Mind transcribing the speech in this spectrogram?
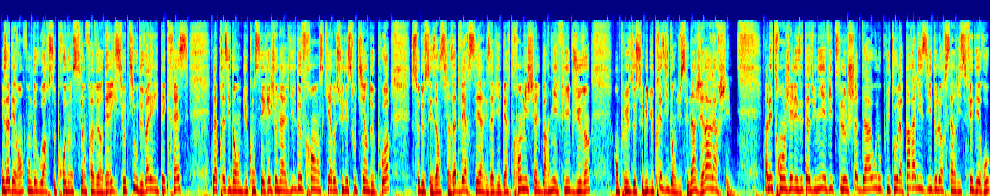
Les adhérents vont devoir se prononcer en faveur d'Éric Ciotti ou de Valérie Pécresse, la présidente du Conseil régional d'Île-de-France qui a reçu des soutiens de poids, ceux de ses anciens adversaires Xavier Bertrand, Michel Barnier et Philippe Juvin, en plus de celui du président du Sénat Gérard Larcher. À l'étranger, les États-Unis évitent le shutdown ou plutôt la paralysie de leurs services fédéraux.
